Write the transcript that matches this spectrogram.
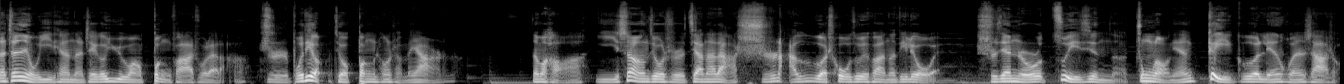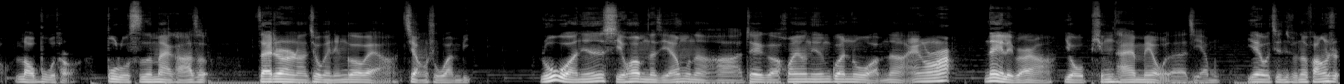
那真有一天呢，这个欲望迸发出来了啊，指不定就崩成什么样了呢。那么好啊，以上就是加拿大十大恶臭罪犯的第六位。时间轴最近的中老年 gay 哥连环杀手老布头布鲁斯麦克阿瑟，在这儿呢就给您各位啊讲述完毕。如果您喜欢我们的节目呢啊，这个欢迎您关注我们的 N 二那里边啊有平台没有的节目，也有进群的方式。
